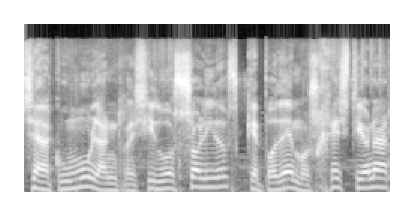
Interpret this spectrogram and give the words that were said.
se acumulan residuos sólidos que podemos gestionar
